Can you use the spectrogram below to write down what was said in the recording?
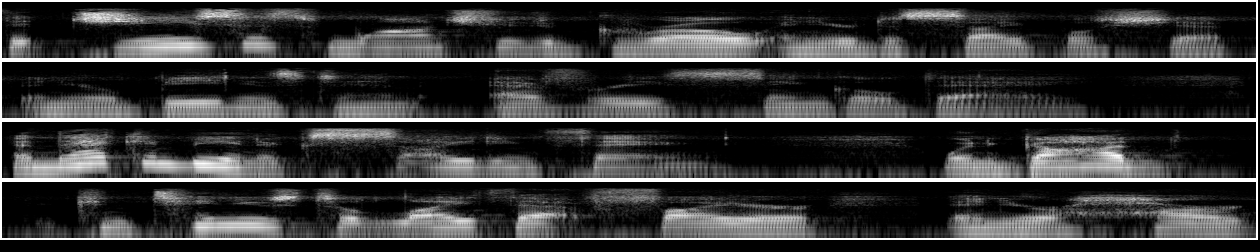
that Jesus wants you to grow in your discipleship and your obedience to Him every single day. And that can be an exciting thing when God continues to light that fire in your heart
